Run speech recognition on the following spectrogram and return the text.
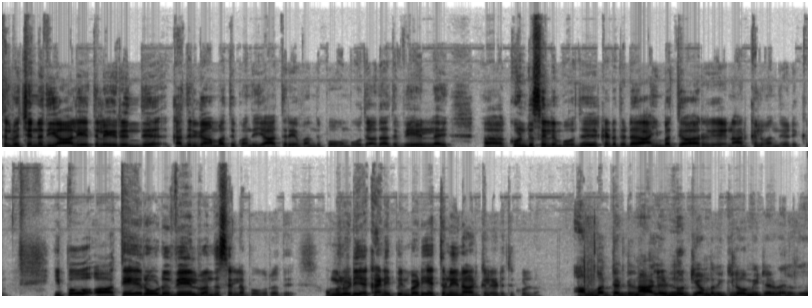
செல்வச்சன்னதி ஆலயத்தில் இருந்து கதிர்காமத்துக்கு வந்து யாத்திரை வந்து போகும்போது அதாவது வேலை கொண்டு செல்லும்போது கிட்டத்தட்ட ஐம்பத்தி ஆறு நாட்கள் வந்து எடுக்கும். இப்போது தேரோடு வேல் வந்து செல்ல போகிறது. உங்களுடைய கணிப்பின்படி எத்தனை நாட்கள் எடுத்துக்கொள்ளும்? ஐம்பத்தெட்டு நாள் எண்ணூற்றி ஐம்பது கிலோமீட்டர் வருது.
